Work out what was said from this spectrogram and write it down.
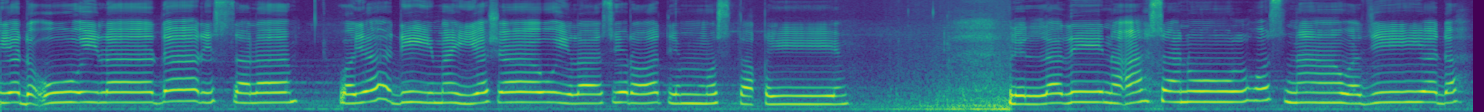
yad'u ila daris salam wa yahdi man yasha'u ila siratim mustaqim. Lilladzina ahsanul husna wa ziyadah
